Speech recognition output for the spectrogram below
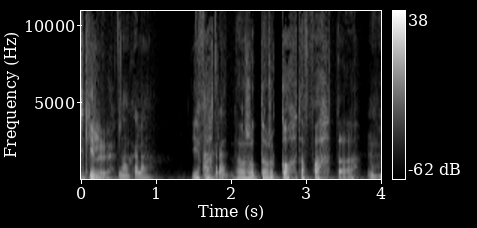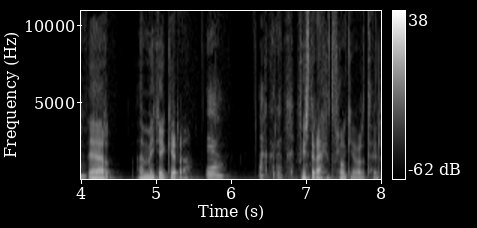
skilur við, nákvæmlega. Ég fatt, Akkurat. það var, svo, það var svo gott að fatta það mhm, þegar það er mikið að gera. Já, akkurat. Finnst þér ekkert flókið að vera til?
